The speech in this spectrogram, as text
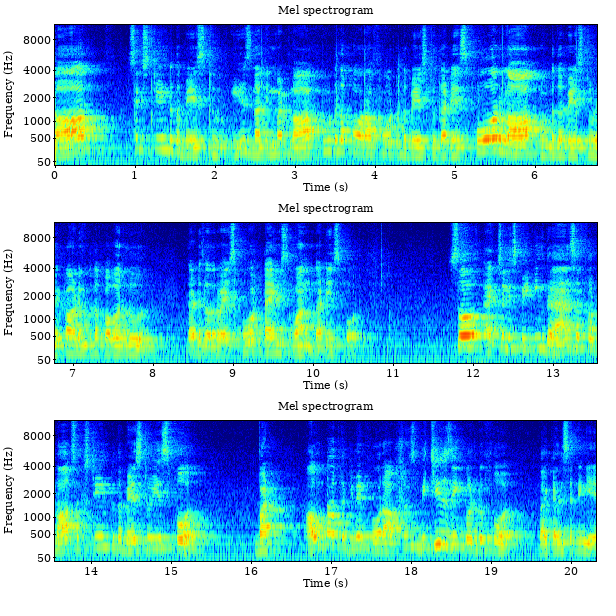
log 16 to the base 2 is nothing but log 2 to the power of 4 to the base 2 that is 4 log 2 to the base 2 according to the power rule. That is otherwise 4 times 1 that is 4 so actually speaking the answer for log 16 to the base 2 is 4 but out of the given 4 options which is equal to 4 by considering a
